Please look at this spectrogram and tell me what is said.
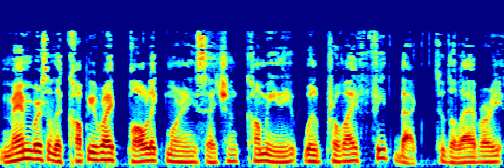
Members of the Copyright Public Modernization Committee will provide feedback to the library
